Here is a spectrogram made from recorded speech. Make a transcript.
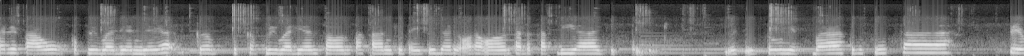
cari tahu kepribadian dia ya ke kepribadian calon pasangan kita itu dari orang-orang terdekat dia gitu. Terus itu hitbah terus nikah. Sip.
